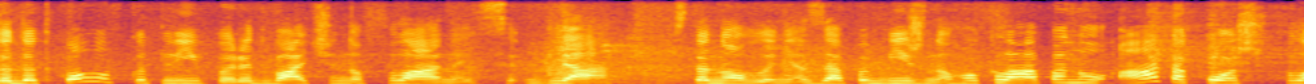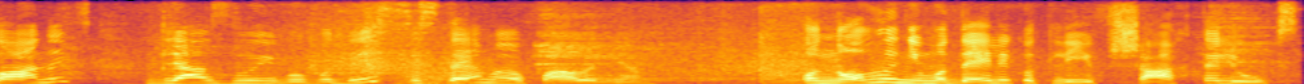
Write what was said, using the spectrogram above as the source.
Додатково в котлі передбачено фланець для встановлення запобіжного клапану, а також фланець для зливу води з системи опалення. Оновлені моделі котлів шахта люкс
